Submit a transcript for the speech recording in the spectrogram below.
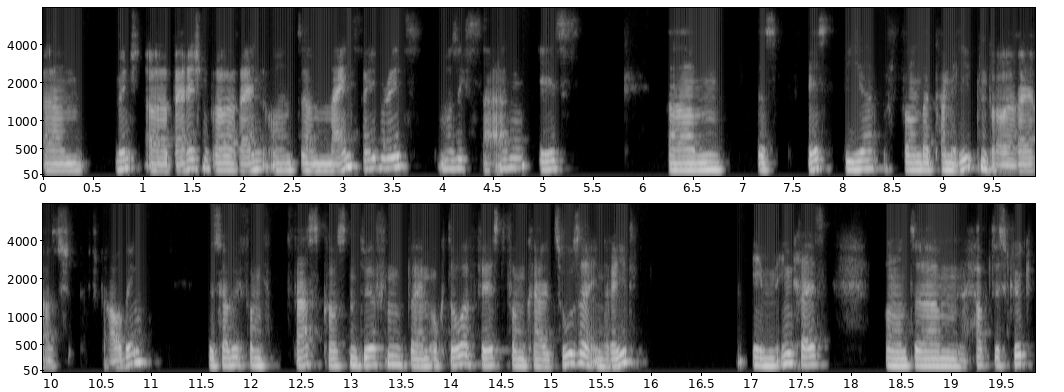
ähm, Münch, äh, bayerischen Brauereien. Und äh, mein Favorite, muss ich sagen, ist ähm, das Festbier von der Kamelitenbrauerei aus Straubing. Das habe ich vom Fass kosten dürfen beim Oktoberfest vom Karl Zuser in Ried im Innkreis und ähm, habe das Glück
